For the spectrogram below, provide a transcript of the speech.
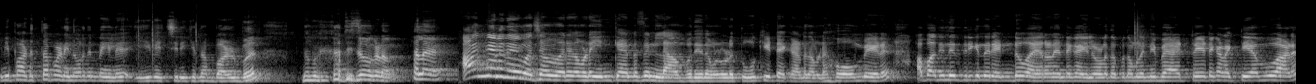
ഇനിയിപ്പോൾ അടുത്ത പണി എന്ന് പറഞ്ഞിട്ടുണ്ടെങ്കിൽ ഈ വെച്ചിരിക്കുന്ന ബൾബ് നമുക്ക് കത്തിച്ച് നോക്കണം അല്ലേ? അങ്ങനെ ദേ മച്ചന്മാരെ നമ്മുടെ ഇൻകാൻഡസൻ ലാമ്പ് ദേ നമ്മളിവിടെ തൂക്കിയിട്ടേക്കാണ് നമ്മുടെ ഹോം മെയ്ഡ് അപ്പോൾ അതിൽ നിന്നിരിക്കുന്ന രണ്ട് വയറാണ് എന്റെ കയ്യിലുള്ളത്. അപ്പോൾ നമ്മൾ ഇനി ബാറ്ററി ആയിട്ട് കണക്ട് ചെയ്യാൻ പോവാണ്.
